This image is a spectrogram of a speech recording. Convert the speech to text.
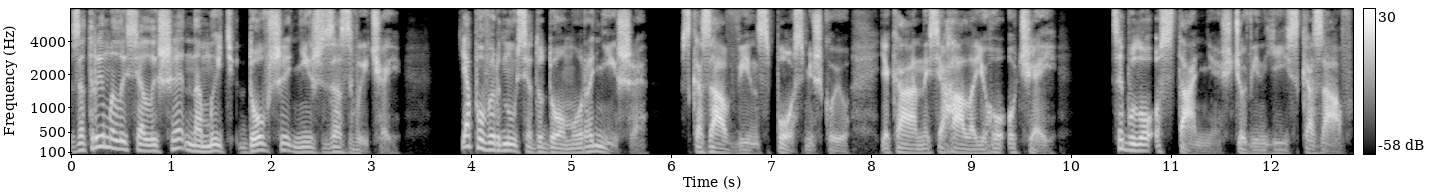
затрималися лише на мить довше, ніж зазвичай. Я повернуся додому раніше, сказав він з посмішкою, яка не сягала його очей. Це було останнє, що він їй сказав.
